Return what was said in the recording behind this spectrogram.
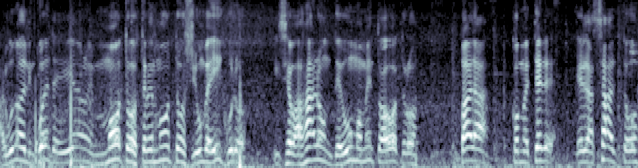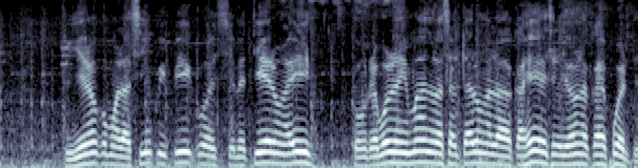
Algunos delincuentes vinieron en motos, tres motos y un vehículo y se bajaron de un momento a otro para cometer el asalto. Vinieron como a las cinco y pico, se metieron ahí con revólver en mano, la asaltaron a la cajera y se lo llevaron a la caja fuerte.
